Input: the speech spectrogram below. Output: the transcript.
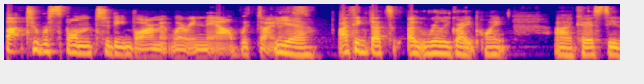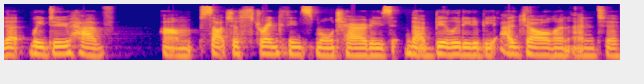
but to respond to the environment we're in now with donors? Yeah, I think that's a really great point uh, Kirsty, that we do have um, such a strength in small charities, the ability to be agile and, and to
